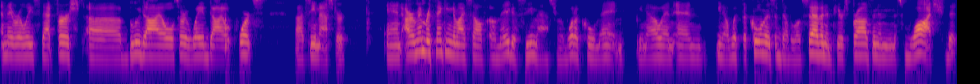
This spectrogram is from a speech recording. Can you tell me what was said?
And they released that first uh, blue dial, sort of wave dial quartz uh, Seamaster. And I remember thinking to myself, Omega Seamaster, what a cool name, you know, and, and, you know, with the coolness of 007 and Pierce Brosnan and this watch that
